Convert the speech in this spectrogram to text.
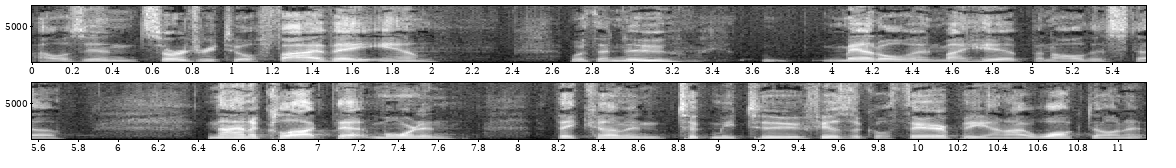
I was in surgery till 5 a.m. with a new metal in my hip and all this stuff. Nine o'clock that morning, they come and took me to physical therapy, and I walked on it.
